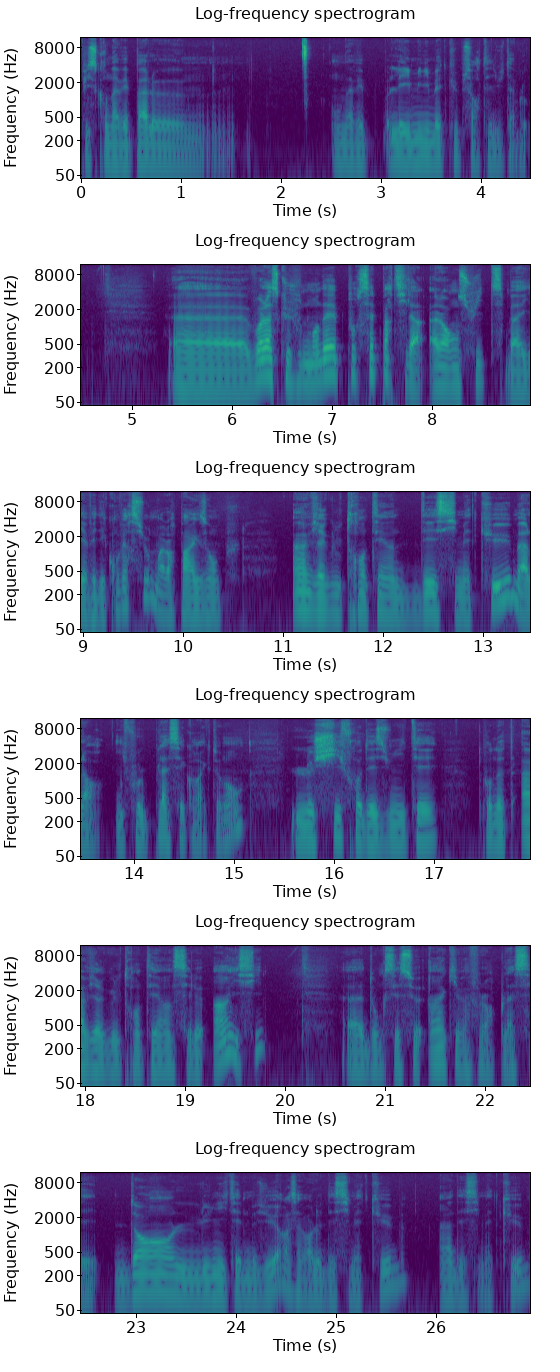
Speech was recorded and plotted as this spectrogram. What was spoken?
puisqu'on n'avait pas le, on avait les millimètres cubes sortaient du tableau. Euh, voilà ce que je vous demandais pour cette partie-là. Alors ensuite, bah, il y avait des conversions. Alors par exemple, 1,31 décimètres cubes. Alors, il faut le placer correctement. Le chiffre des unités pour notre 1,31, c'est le 1 ici. Euh, donc c'est ce 1 qu'il va falloir placer dans l'unité de mesure, à savoir le décimètre cube. 1 décimètre cube,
